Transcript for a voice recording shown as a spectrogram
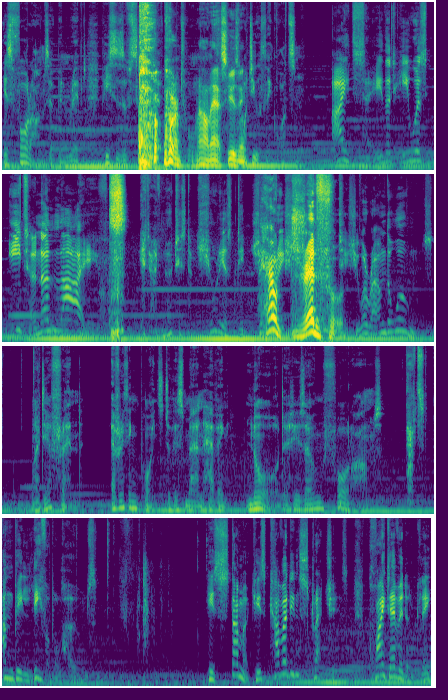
His forearms have been ripped. Pieces of skin have been torn Oh, off. man, excuse me. What do you think, Watson? I'd say that he was eaten alive. Yet I've noticed a curious How degeneration of the dreadful. Tissue around the wounds. My dear friend, everything points to this man having gnawed at his own forearms. That's unbelievable, Holmes. His stomach is covered in scratches. Quite evidently,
